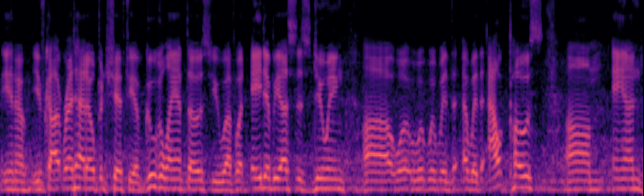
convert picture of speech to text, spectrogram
you know, you've got Red Hat OpenShift, you have Google Anthos, you have what AWS is doing uh, with, with Outposts, um, and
